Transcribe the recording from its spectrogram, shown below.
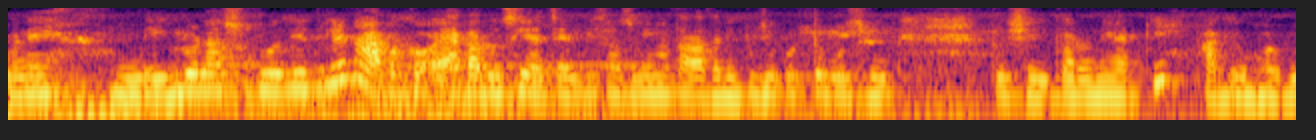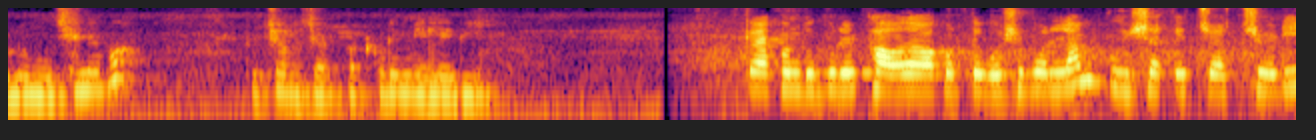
মানে এগুলো না শুকনো দিয়ে দিলে না আবার একাদশী আছে আর কি, শাশুড়ি মা তাড়াতাড়ি পুজো করতে বসবেন। তো সেই কারণে আর কি আগে ঘরগুলো মুছে নেব। তো চলো চটপট করে মেলে দিই। তো এখন দুপুরে খাওয়া দাওয়া করতে বসে পড়লাম, পুঁই শাকের চচ্চড়ি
